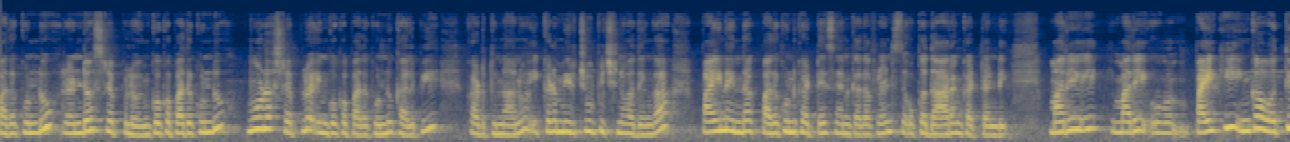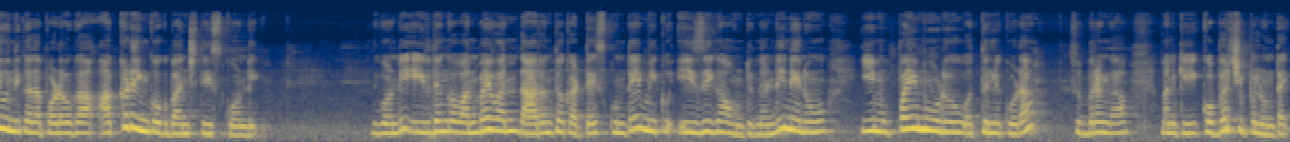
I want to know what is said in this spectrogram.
పదకొండు రెండో స్టెప్లో ఇంకొక పదకొండు మూడో స్టెప్లో ఇంకొక పదకొండు కలిపి కడుతున్నాను. ఇక్కడ మీరు చూపించిన విధంగా పైన ఇందాక పదకొండు కట్టేశాను కదా ఫ్రెండ్స్ ఒక దారం కట్టండి. మరి మరి పైకి ఇంకా ఒత్తి ఉంది కదా పొడవుగా అక్కడ ఇంకొక బంచ్ తీసుకోండి. ఇదిగోండి ఈ విధంగా వన్ బై వన్ దారంతో కట్టేసుకుంటే మీకు ఈజీగా ఉంటుందండి. నేను ఈ ముప్పై మూడు ఒత్తుల్ని కూడా శుభ్రంగా మనకి కొబ్బరి చిప్పలు ఉంటాయి.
